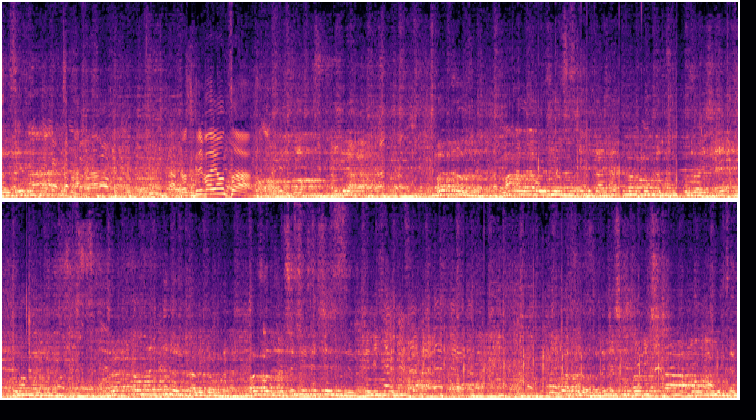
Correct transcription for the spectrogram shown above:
To jest jedna. Rozgrywająca. I gra. Bardzo dobrze. Zajście. Tu mamy prawie komplet, tu też komplet. Bardzo dobrze. Wszyscy jesteście z miasta? No i bardzo dobrze. Będziecie się bawić na centrum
